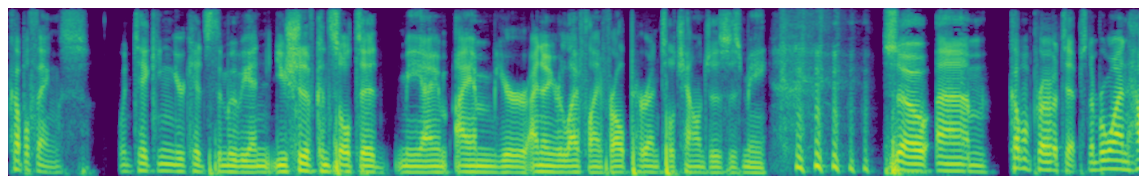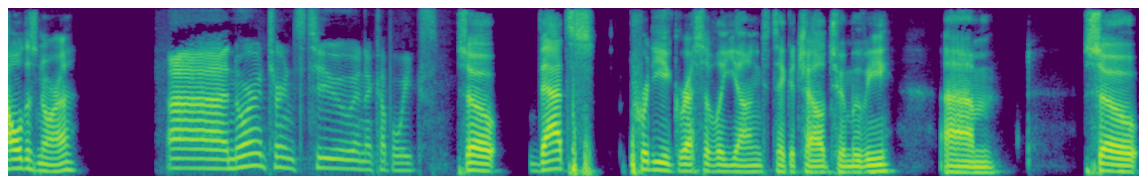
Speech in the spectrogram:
couple things when taking your kids to the movie, and you should have consulted me. I am I am your I know your lifeline for all parental challenges is me. so, um, couple pro tips. Number one, how old is Nora? Uh, Nora turns two in a couple weeks. So that's pretty aggressively young to take a child to a movie. Um, so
